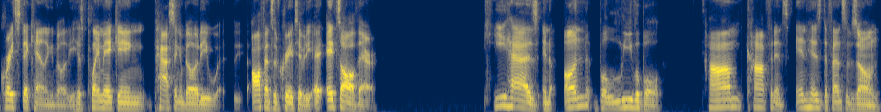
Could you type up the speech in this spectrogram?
great stick handling ability, his playmaking, passing ability, offensive creativity. It's all there. He has an unbelievable calm confidence in his defensive zone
